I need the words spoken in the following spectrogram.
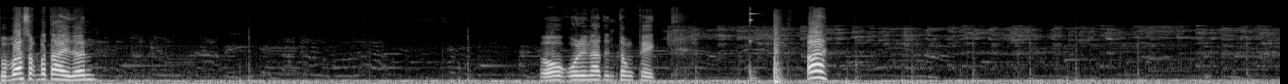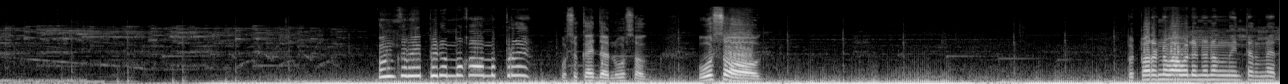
Papasok ba tayo doon? Oo, kunin natin tong cake. Ah! Ang creepy ng mukha mo, pre. Usog kayo doon, usog. Usog! Ba't parang nawawala na ng internet?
